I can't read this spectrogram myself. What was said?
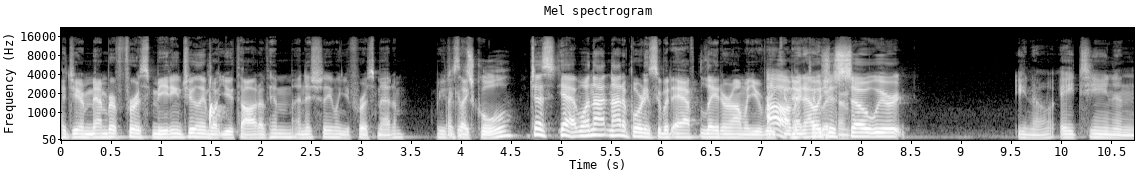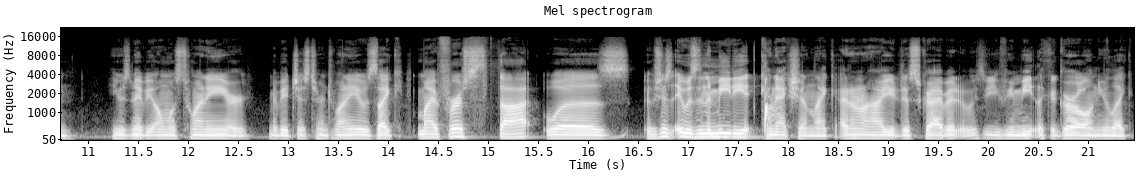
Did you remember first meeting Julian? What you thought of him initially when you first met him? Were you Like just at like school? just yeah? Well, not not at boarding school, but after later on when you Oh. I mean, I was just him. so we were, you know, 18 and he was maybe almost 20 or maybe it just turned 20. It was like my first thought was it was just it was an immediate connection. Like I don't know how you describe it. It was if you meet like a girl and you like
